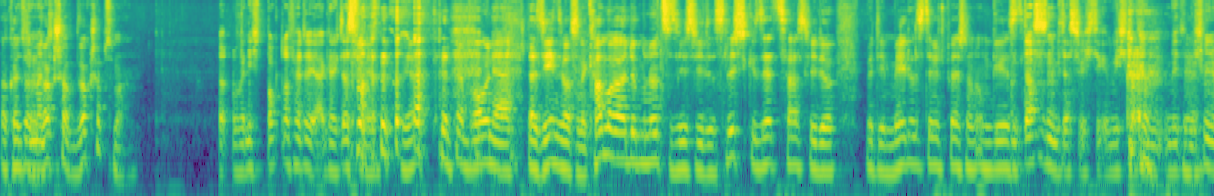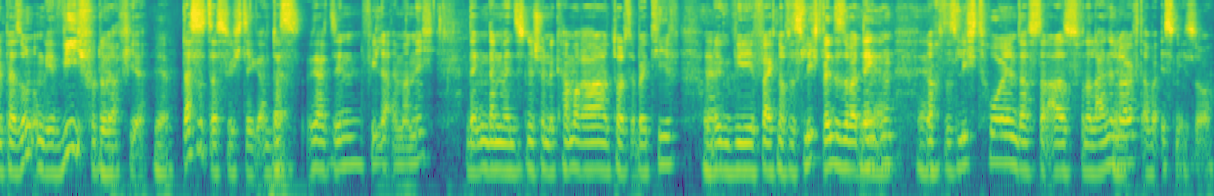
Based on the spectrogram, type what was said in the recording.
da könntest du Workshop, Workshops machen. Wenn ich Bock drauf hätte, ja, kann ich das machen. Ja, ja. Dann brauchen, ja. Da sehen sie, was für eine Kamera du benutzt, du siehst, wie du das Licht gesetzt hast, wie du mit den Mädels dementsprechend umgehst. Und das ist nämlich das Wichtige, wie ich mit, mit, ja. wie ich mit einer Person umgehe, wie ich fotografiere. Ja. Das ist das Wichtige. Und das sehen viele einmal nicht. Denken dann, wenn sich eine schöne Kamera, ein tolles Objektiv und irgendwie vielleicht noch das Licht, wenn sie so weit denken, noch das Licht holen, dass dann alles von alleine läuft, aber ist nicht so.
